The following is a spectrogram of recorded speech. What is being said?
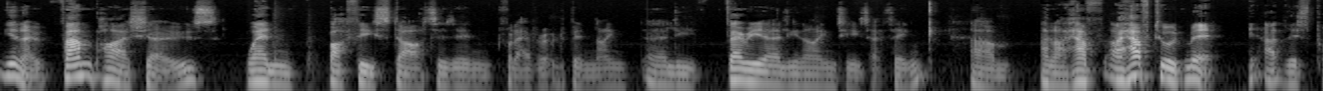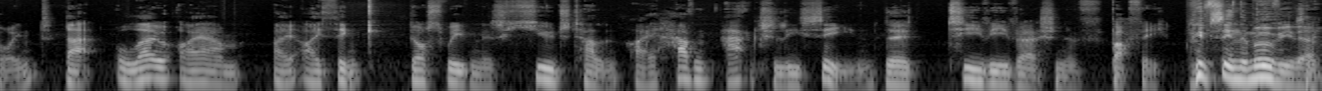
you know vampire shows. When Buffy started in whatever it would have been nine, early, very early nineties, I think. Um, and I have I have to admit at this point that although I am I, I think Joss Whedon is huge talent, I haven't actually seen the TV version of Buffy. we've seen the movie though.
